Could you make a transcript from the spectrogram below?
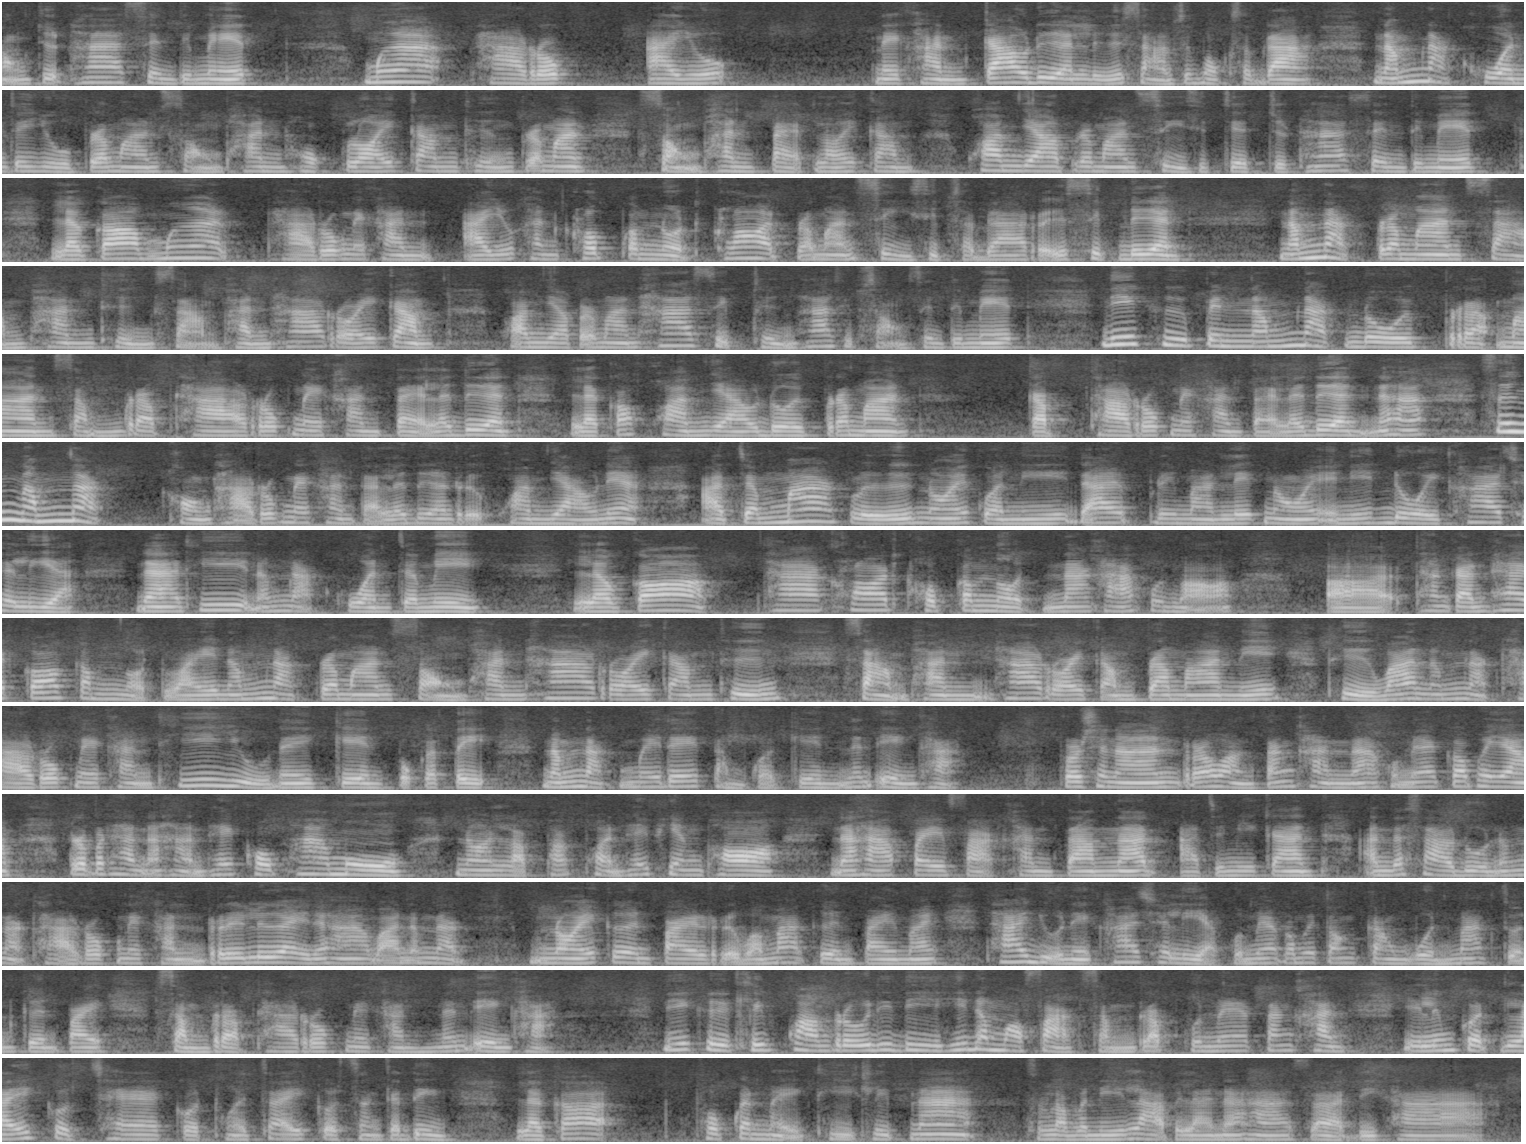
42.5เซนติเมตร เมื่อทารกอายุในครรภ์9เดือนหรือ 36 สัปดาห์ น้ำหนักควรจะอยู่ประมาณ 2,600 กรัม ถึงประมาณ 2,800 กรัม ความยาวประมาณ 47.5 เซนติเมตร แล้วก็เมื่อทารกในครรภ์อายุครรภ์ครบกำหนดคลอดประมาณ 40 สัปดาห์หรือ 10 เดือน น้ำหนักประมาณ 3,000 ถึง 3,500 กรัม ความยาวประมาณ 50 ถึง 52 เซนติเมตร นี่คือเป็นน้ำหนักโดยประมาณสำหรับทารกในครรภ์แต่ละเดือน และก็ความยาวโดยประมาณกับทารกในครรภ์แต่ละเดือนนะคะ ซึ่งน้ำหนักของทารกในครรภ์แต่ละเดือนหรือความยาวเนี่ยอาจจะมากหรือน้อยกว่านี้ได้ปริมาณเล็กน้อย อันนี้โดยค่าเฉลี่ยนะที่น้ำหนักควรจะมี แล้วก็ ถ้าคลอดครบกำหนดนะคะ คุณหมออทางการแพทย์ก็กำหนดไว้น้ำหนักประมาณ 2,500 กรัมถึง 3,500 กรัมประมาณนี้ ถือว่าน้ำหนักทารกในครรภ์ที่อยู่ในเกณฑ์ปกติ น้ำหนักไม่ได้ต่ำกว่าเกณฑ์นั่นเองค่ะ เพราะฉะนั้นระหว่างตั้งครรภ์นะคุณแม่ก็พยายามรับประทานอาหารให้ครบ 5 หมู่ นอนหลับพักผ่อนให้เพียงพอนะคะ ไปฝากครรภ์ตามนัด อาจจะมีการอันตราซาวดูน้ำหนักทารกในครรภ์เรื่อยๆนะคะว่าน้ำหนัก น้อยเกินไปหรือว่ามากเกินไปไหม ถ้าอยู่ในค่าเฉลี่ยคุณแม่ก็ไม่ต้องกังวลมากจนเกินไปสำหรับทารกในครรภ์นั่นเองค่ะนี่คือคลิปความรู้ดีๆ ที่นำมาฝากสำหรับคุณแม่ตั้งครรภ์อย่าลืมกดไลค์ กดแชร์ กดหัวใจ กดสั่นกระดิ่ง แล้วก็พบกันใหม่อีกทีคลิปหน้าสำหรับวันนี้ลาไปแล้วนะคะ สวัสดีค่ะ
